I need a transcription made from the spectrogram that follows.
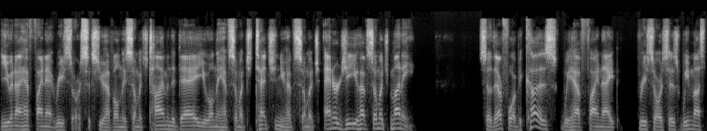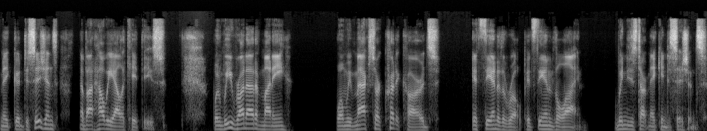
you and I have finite resources. You have only so much time in the day. You only have so much attention. You have so much energy. You have so much money. So, therefore, because we have finite resources, we must make good decisions about how we allocate these. When we run out of money, when we max our credit cards, it's the end of the rope, it's the end of the line. We need to start making decisions.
